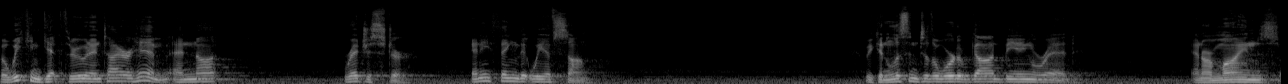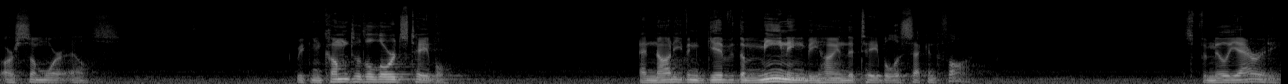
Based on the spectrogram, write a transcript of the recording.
But we can get through an entire hymn and not register anything that we have sung. We can listen to the Word of God being read, and our minds are somewhere else. We can come to the Lord's table and not even give the meaning behind the table a second thought. It's familiarity.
